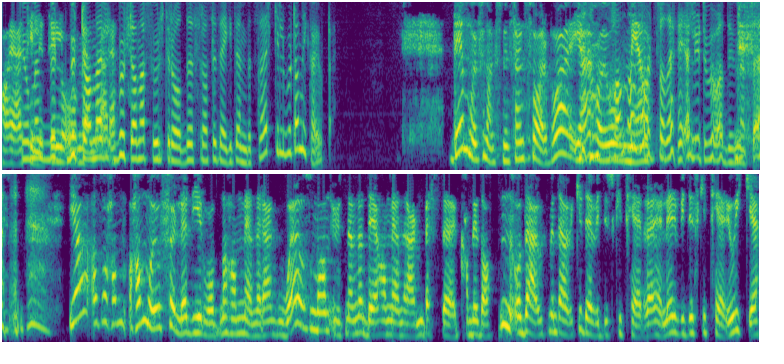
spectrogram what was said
har jeg tillit til. Burde han, burde han ha fulgt rådet fra sitt eget embetsverk, eller burde han ikke ha gjort det? Det må jo finansministeren svare på. Jeg har jo han har ment... svart på det, jeg lurte på hva du mente. Ja, altså han, han, må jo følge de rådene han mener er gode, og så må han utnevne det han mener er den beste kandidaten. Og det jo, men det er jo ikke det vi diskuterer her heller. Vi diskuterer jo ikke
